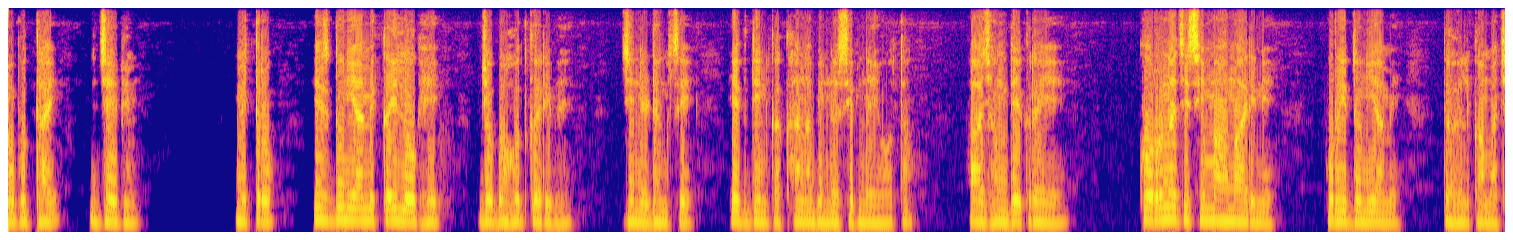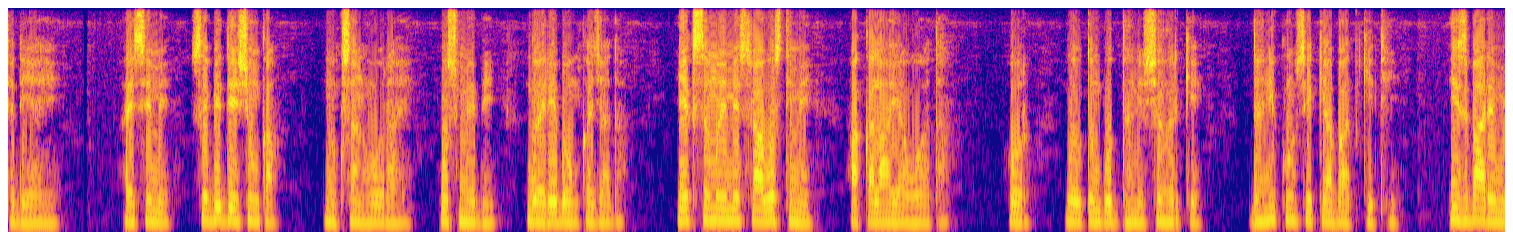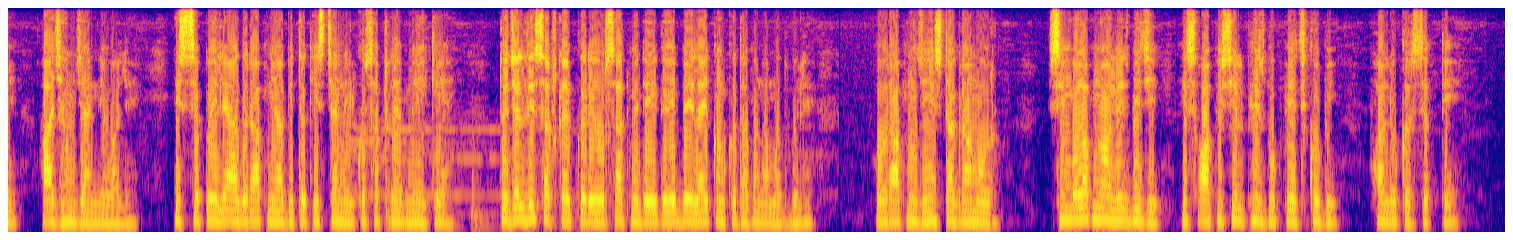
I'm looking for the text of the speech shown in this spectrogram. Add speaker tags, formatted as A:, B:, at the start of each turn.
A: नमो बुद्धाय जय भीम। मित्रों, इस दुनिया में कई लोग हैं जो बहुत गरीब हैं, जिन्हें ढंग से एक दिन का खाना भी नसीब नहीं होता। आज हम देख रहे हैं, कोरोना जैसी महामारी ने पूरी दुनिया में तहलका मचा दिया है। ऐसे में सभी देशों का नुकसान हो रहा है, उसमें भी गरीबों का ज़्यादा। एक समय में श्रावस्ती में अकल आया हुआ था, और गौतम बुद्ध ने शहर के धनिकों से क्या बात की थी? इस बारे में आज हम जानने वाले इससे पहले अगर आपने अभी तक इस चैनल को सब्सक्राइब नहीं किया है तो जल्दी सब्सक्राइब करें और साथ में दिए गए बेल आइकन को दबाना मत भूलें। और आप मुझे इंस्टाग्राम और सिंबल ऑफ़ नॉलेज भी जी, इस ऑफिशियल फेसबुक पेज को भी फॉलो कर सकते हैं।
